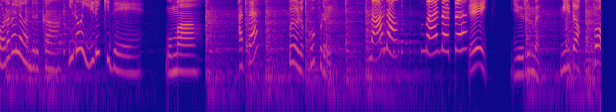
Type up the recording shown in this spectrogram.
புடவையில வந்திருக்கா ஏதோ இடிக்குதே உமா அத்தை போய் அவளை கூப்பிடுறி நானா வேண்டாம் அத்தை ஏய் எருமை நீதான் போ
